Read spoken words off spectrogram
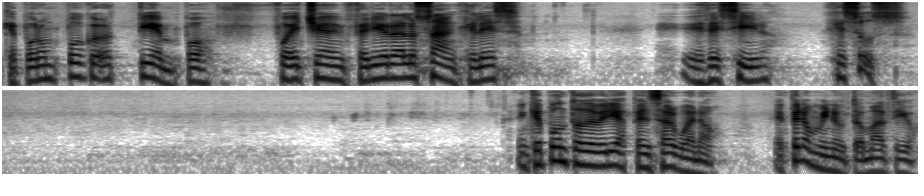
que por un poco tiempo fue hecho inferior a los ángeles, es decir, Jesús. ¿En qué punto deberías pensar, bueno, Espera un minuto, Matthew.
